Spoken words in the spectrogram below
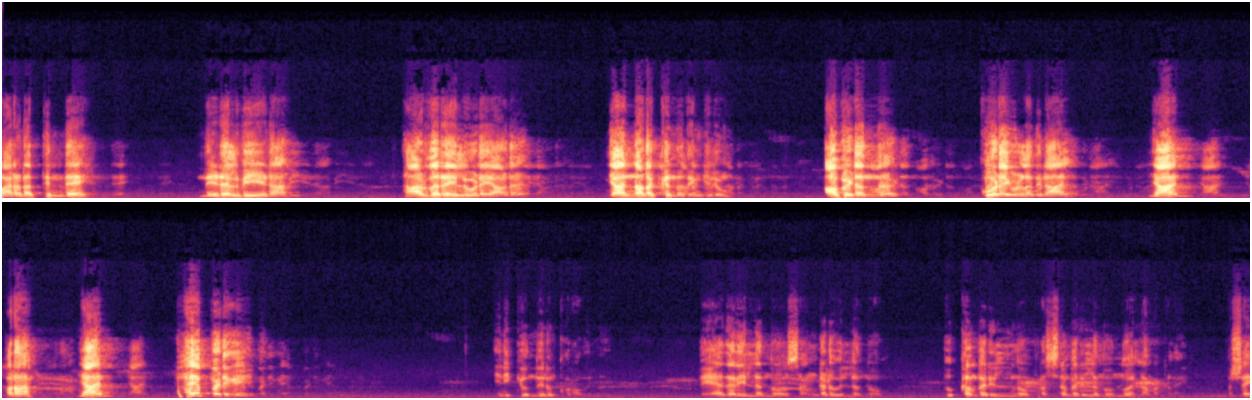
മരണത്തിന്റെ നിഴൽ വീണ താഴ്വരയിലൂടെയാണ് ഞാൻ നടക്കുന്നതെങ്കിലും അവിടുന്ന് കൂടെയുള്ളതിനാൽ ഞാൻ പറ ഞാൻ ഭയപ്പെടുകയും എനിക്കൊന്നിനും കുറവില്ല. വേദനയില്ലെന്നോ സങ്കടമില്ലെന്നോ ദുഃഖം വരില്ലെന്നോ പ്രശ്നം വരില്ലെന്നോ ഒന്നുമല്ല മക്കളെ. പക്ഷേ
